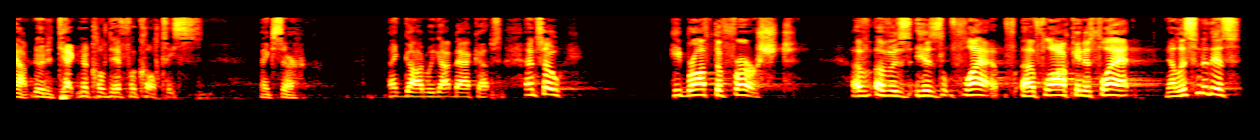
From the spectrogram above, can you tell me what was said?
Out due to technical difficulties. Thanks, sir. Thank God we got backups. And so he brought the first of, of his, his flat, uh, flock and his flat. Now listen to this.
